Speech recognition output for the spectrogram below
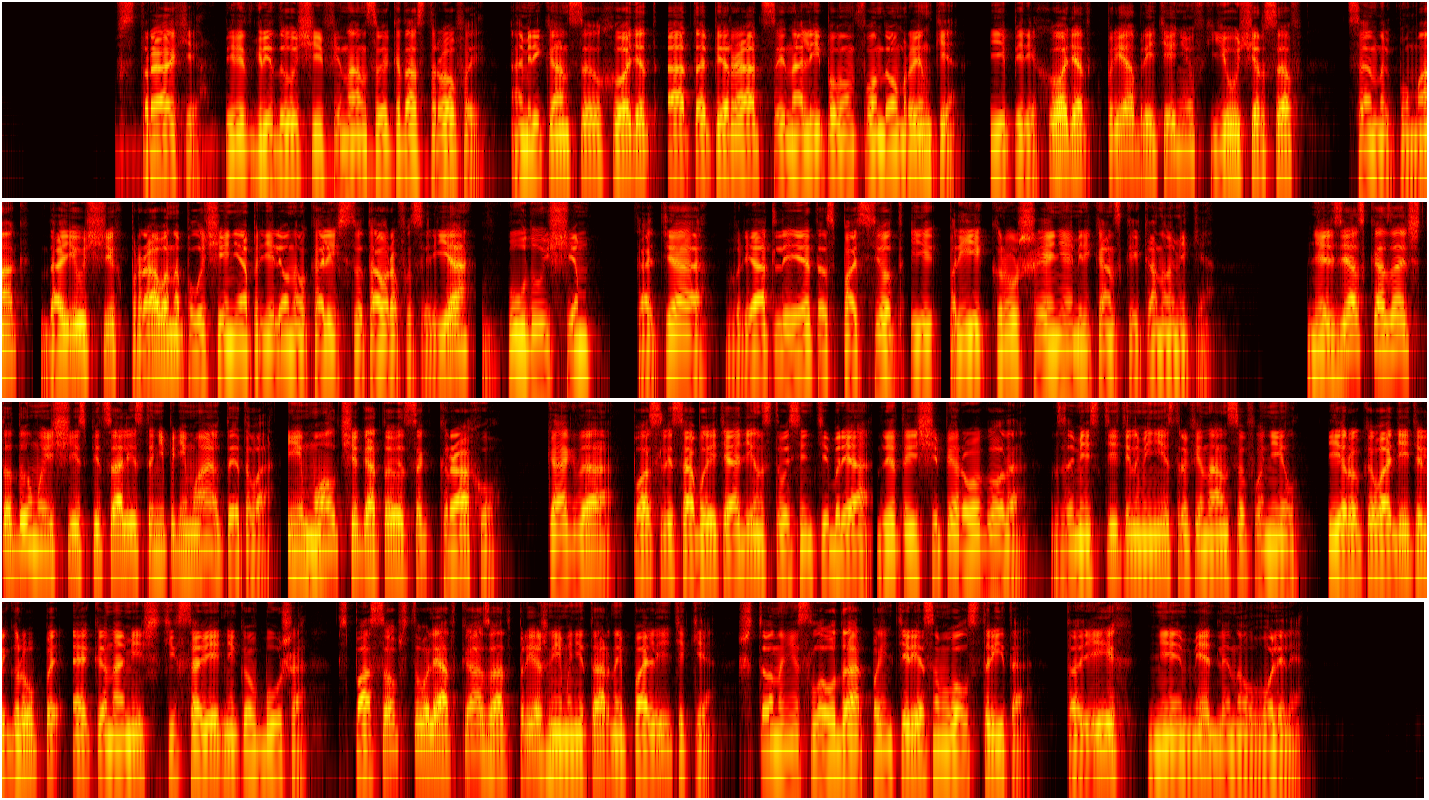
В страхе перед грядущей финансовой катастрофой американцы уходят от операций на липовом фондовом рынке и переходят к приобретению фьючерсов ценных бумаг, дающих право на получение определенного количества товаров и сырья в будущем. Хотя вряд ли это спасет и при крушении американской экономики. Нельзя сказать, что думающие специалисты не понимают этого и молча готовятся к краху. Когда после событий 11 сентября 2001 года заместитель министра финансов Унил и руководитель группы экономических советников Буша способствовали отказу от прежней монетарной политики, что нанесло удар по интересам Уолл-стрита, то их немедленно уволили.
